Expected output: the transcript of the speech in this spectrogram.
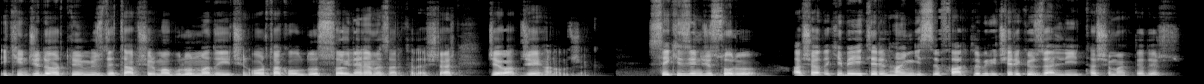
İkinci dörtlüğümüzde tapşırma bulunmadığı için ortak olduğu söylenemez arkadaşlar. Cevap Ceyhan olacak. Sekizinci soru. Aşağıdaki beyitlerin hangisi farklı bir içerik özelliği taşımaktadır?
